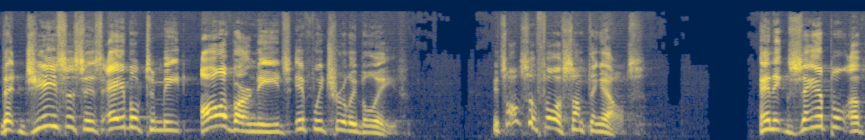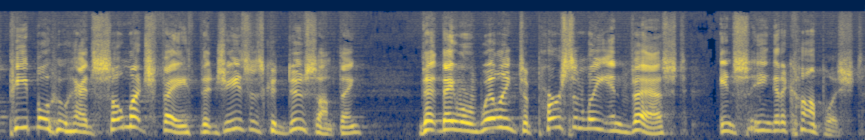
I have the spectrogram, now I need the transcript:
that Jesus is able to meet all of our needs if we truly believe. It's also full of something else. An example of people who had so much faith that Jesus could do something that they were willing to personally invest in seeing it accomplished.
